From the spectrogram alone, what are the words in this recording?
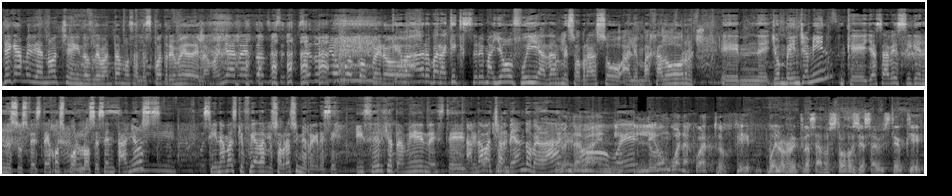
llegué a medianoche y nos levantamos a las cuatro y media de la mañana, entonces se durmió un poco, pero... Qué bárbara, qué extrema. Yo fui a darle su abrazo al embajador em, John Benjamin, que ya sabes, siguen sus festejos por los 60 años. Sí, nada más que fui a darle su abrazo y me regresé. Y Sergio también este, andaba chambeando, ¿verdad? Yo andaba en, León, Guanajuato, vuelos retrasados todos, ya sabe usted que,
